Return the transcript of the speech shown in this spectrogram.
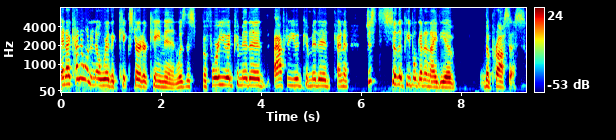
and I kind of want to know where the Kickstarter came in. Was this before you had committed, after you had committed, kind of just so that people get an idea of the process?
